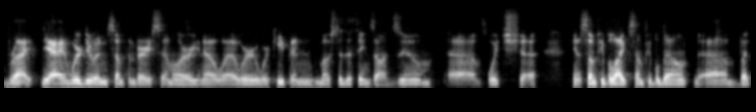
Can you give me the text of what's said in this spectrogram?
Right. Yeah, and we're doing something very similar. You know, uh, we're we're keeping most of the things on Zoom, uh, which uh, you know some people like, some people don't. Um, but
